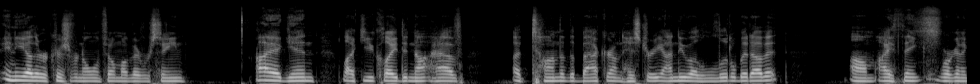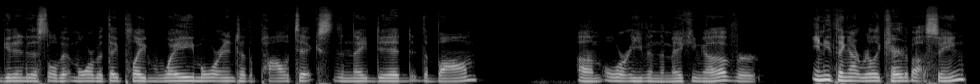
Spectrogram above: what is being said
any other Christopher Nolan film I've ever seen. I again, like you, Clay, did not have a ton of the background history. I knew a little bit of it. Um, I think we're going to get into this a little bit more, but they played way more into the politics than they did the bomb, um, or even the making of, or anything I really cared about seeing.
